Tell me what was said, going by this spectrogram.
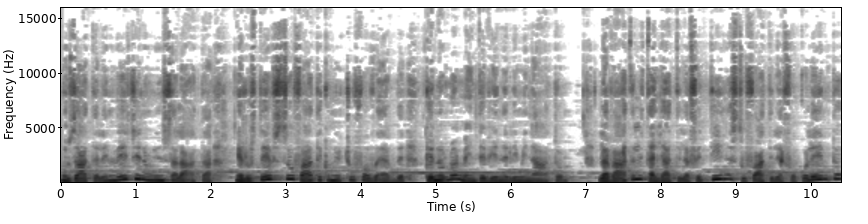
usatele invece in un'insalata e lo stesso fate con il ciuffo verde che normalmente viene eliminato. Lavateli, tagliateli a fettine, stufateli a fuoco lento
